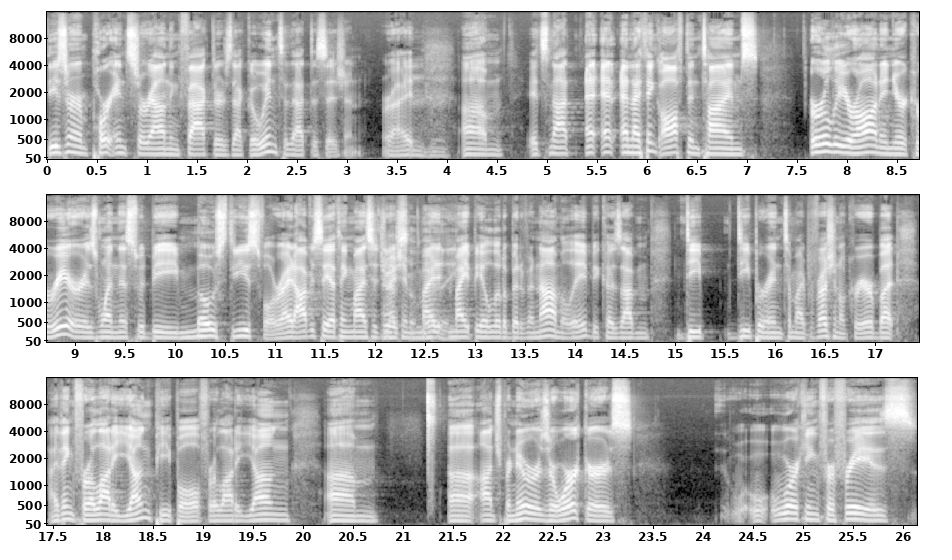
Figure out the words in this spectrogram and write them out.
These are important surrounding factors that go into that decision, right? Mm-hmm. Um, it's not, and, and I think oftentimes earlier on in your career is when this would be most useful, right? Obviously, I think my situation Absolutely. might might be a little bit of an anomaly because I'm deep deeper into my professional career, but I think for a lot of young people, for a lot of young um, uh, entrepreneurs or workers, w- working for free is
